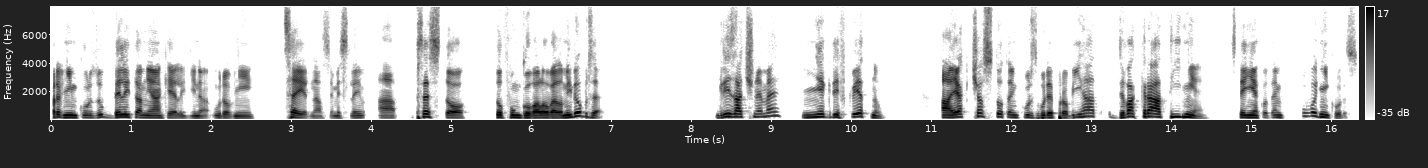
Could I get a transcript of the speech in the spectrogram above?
prvním kurzu, byli tam nějaké lidi na úrovni C1, si myslím, a přesto to fungovalo velmi dobře. Kdy začneme? Někdy v květnu. A jak často ten kurz bude probíhat? Dvakrát týdně, stejně jako ten původní kurz.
